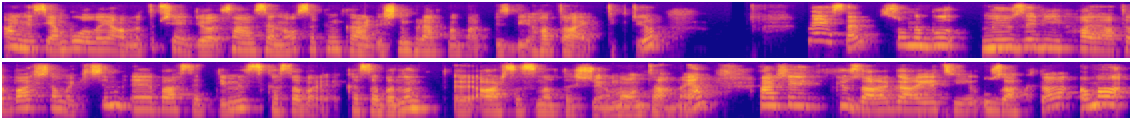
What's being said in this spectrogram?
Annesi yani bu olayı anlatıp şey diyor, sen sen ol, sakın kardeşini bırakma bak biz bir hata ettik diyor. Neyse sonra bu müzevi hayata başlamak için e, bahsettiğimiz kasaba kasabanın e, arsasına taşınıyor Montana'ya. Her şey güzel, gayet iyi, uzakta ama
